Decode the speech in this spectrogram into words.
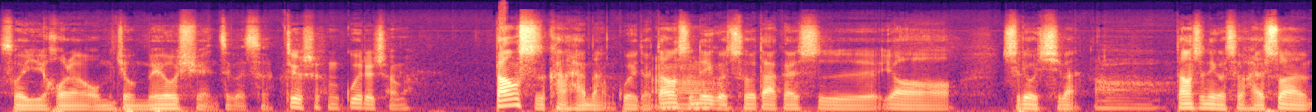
所以后来我们就没有选这个车。这个是很贵的车吗？当时看还蛮贵的，当时那个车大概是要十六七万。哦。当时那个车还算。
